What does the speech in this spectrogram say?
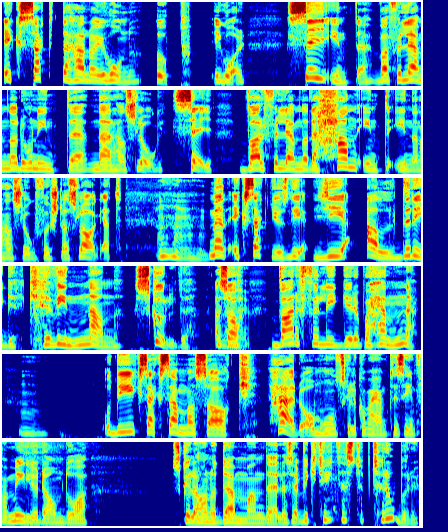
Exakt det här la ju hon upp igår. Säg inte, varför lämnade hon inte när han slog? Säg, varför lämnade han inte innan han slog första slaget? Men exakt just det, ge aldrig kvinnan skuld. Alltså, Nej. varför ligger det på henne? Och det är exakt samma sak här då, om hon skulle komma hem till sin familj och de då skulle ha något dömande eller så, vilket jag inte ens typ tror.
